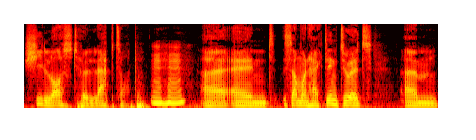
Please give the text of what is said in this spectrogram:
she lost her laptop, mm-hmm. uh, and someone hacked into it. Um,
